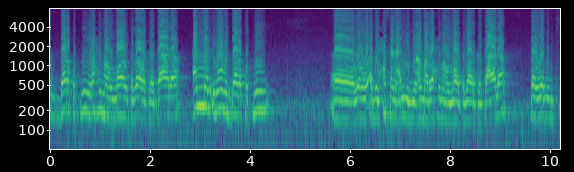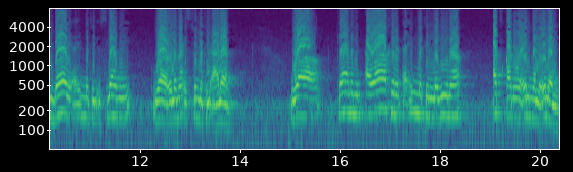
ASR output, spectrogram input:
الدار قطني رحمه الله تبارك وتعالى. أما الإمام الدار قطني آه وهو أبو الحسن علي بن عمر رحمه الله تبارك وتعالى فهو من كبار أئمة الإسلام وعلماء السنة الأعلام. وكان من أواخر الأئمة الذين أتقنوا علم العلل.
